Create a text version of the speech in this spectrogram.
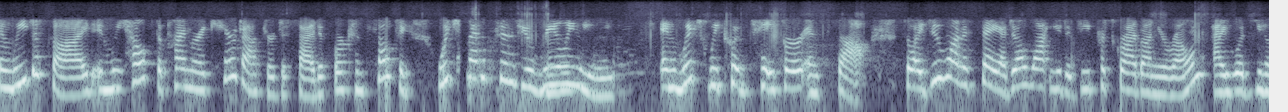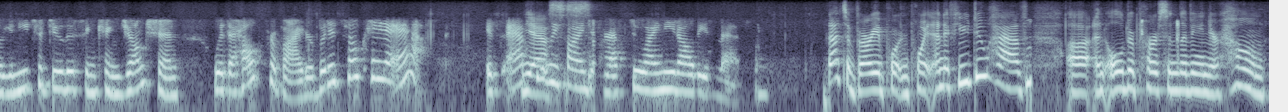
and we decide and we help the primary care doctor decide if we're consulting which medicines you really mm-hmm. need and which we could taper and stop. So I do want to say I don't want you to de-prescribe on your own. I would, you know, you need to do this in conjunction with a health provider, but it's okay to ask. It's absolutely yes. fine to ask, do I need all these meds? That's a very important point. And if you do have uh, an older person living in your home,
